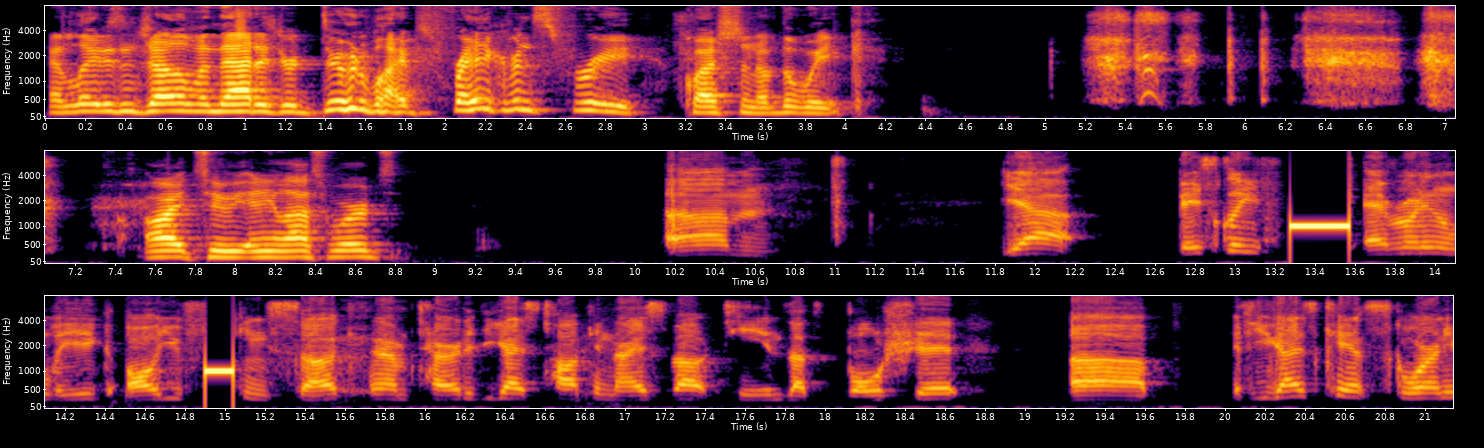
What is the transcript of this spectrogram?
And ladies and gentlemen, that is your Dude Wipes fragrance free question of the week. All right, Toohey. Any last words? Um, yeah, basically, f- everyone in the league, all you fucking suck, and I'm tired of you guys talking nice about teams. That's bullshit. Uh, if you guys can't score any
